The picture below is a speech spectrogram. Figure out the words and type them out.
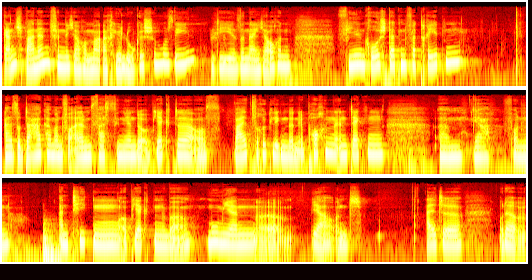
ganz spannend finde ich auch immer archäologische Museen. Die mhm. sind eigentlich auch in vielen Großstädten vertreten. Also da kann man vor allem faszinierende Objekte aus weit zurückliegenden Epochen entdecken. Ähm, ja, von antiken Objekten über Mumien, äh, ja, und alte oder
